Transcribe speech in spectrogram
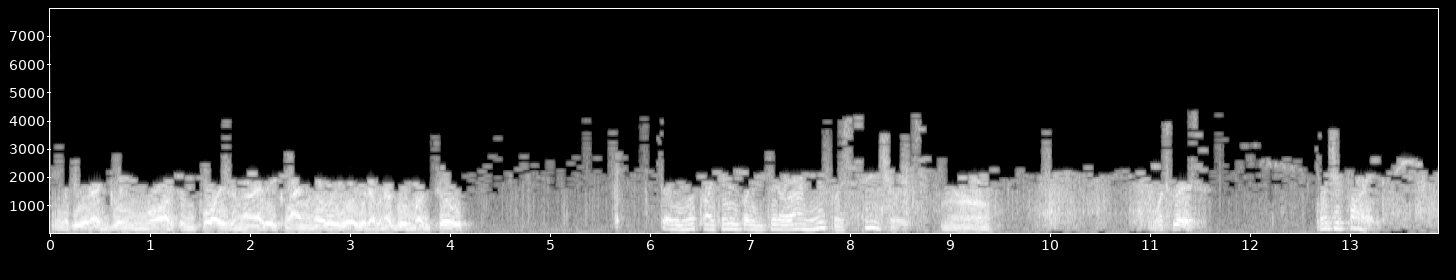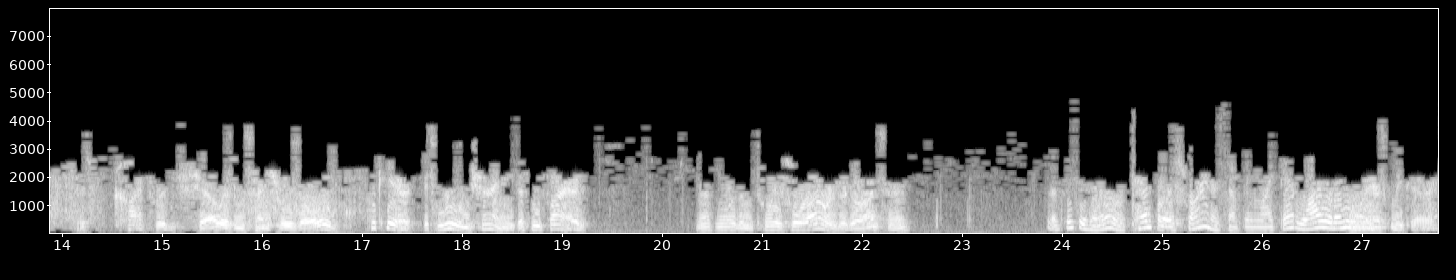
Well, if you had green moss and poison ivy climbing over you, you'd have an ugly mug, too. Doesn't look like anybody's been around here for centuries. No. What's this? What'd you find? This cartridge shell isn't centuries old. Look here. It's new and shiny, just been fired. Not more than 24 hours ago, I'd say. If this is an old temple or shrine or something like that, why would anyone... Don't ask me, Terry.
